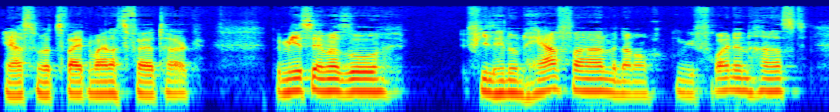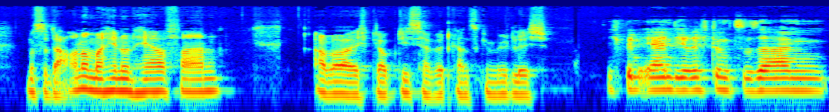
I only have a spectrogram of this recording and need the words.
ersten oder zweiten Weihnachtsfeiertag. Bei mir ist ja immer so, viel hin und her fahren, wenn du dann auch irgendwie Freundin hast, musst du da auch nochmal hin und her fahren. Aber ich glaube, dieses Jahr wird ganz gemütlich. ich bin eher in die Richtung zu sagen,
